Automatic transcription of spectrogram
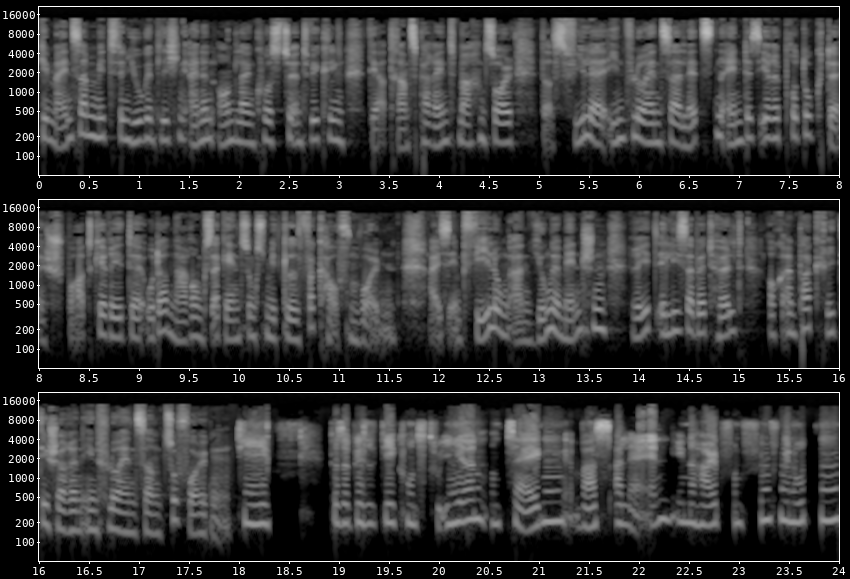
gemeinsam mit den Jugendlichen einen Online-Kurs zu entwickeln, der transparent machen soll, dass viele Influencer letzten Endes ihre Produkte, Sportgeräte oder Nahrungsergänzungsmittel verkaufen wollen. Als Empfehlung an junge Menschen rät Elisabeth Höld, auch ein paar kritischeren Influencern zu folgen. Die das ein bisschen dekonstruieren und zeigen, was allein innerhalb von fünf Minuten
